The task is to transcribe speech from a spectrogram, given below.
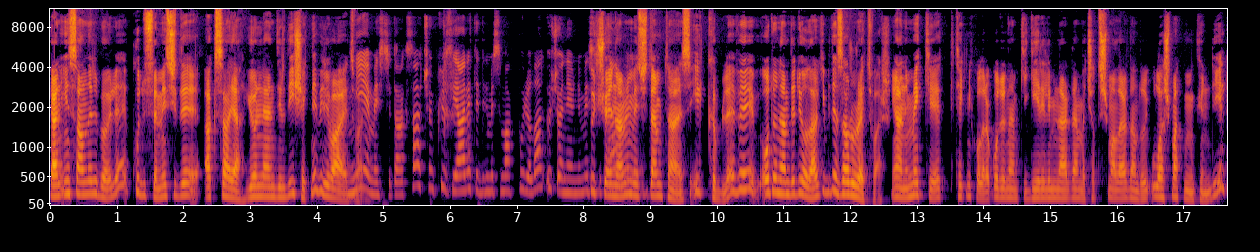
yani insanları böyle Kudüs'e, Mescid-i Aksa'ya yönlendirdiği şeklinde bir rivayet Niye var. Niye Mescid-i Aksa? Çünkü ziyaret edilmesi makbul olan üç önemli mescitten Üç önemli biri. mescitten bir tanesi. İlk kıble ve o dönemde diyorlar ki bir de zaruret var. Yani Mekke teknik olarak o dönemki gerilimlerden ve çatışmalardan dolayı ulaşmak mümkün değil.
